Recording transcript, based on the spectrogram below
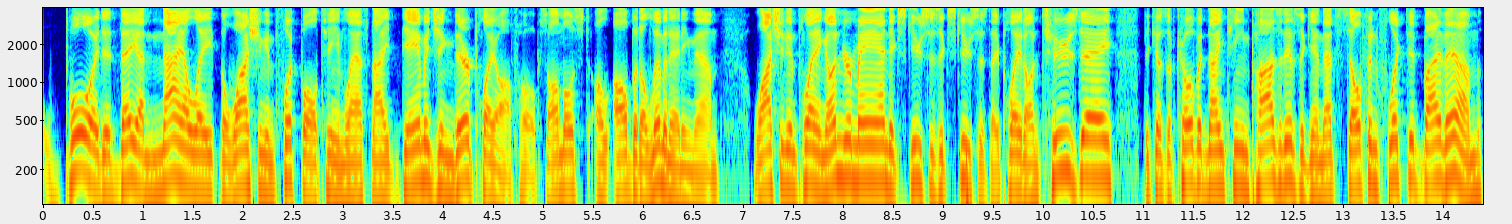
boy, did they annihilate the Washington football team last night, damaging their playoff hopes, almost all but eliminating them. Washington playing undermanned, excuses, excuses. They played on Tuesday because of COVID 19 positives. Again, that's self inflicted by them.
